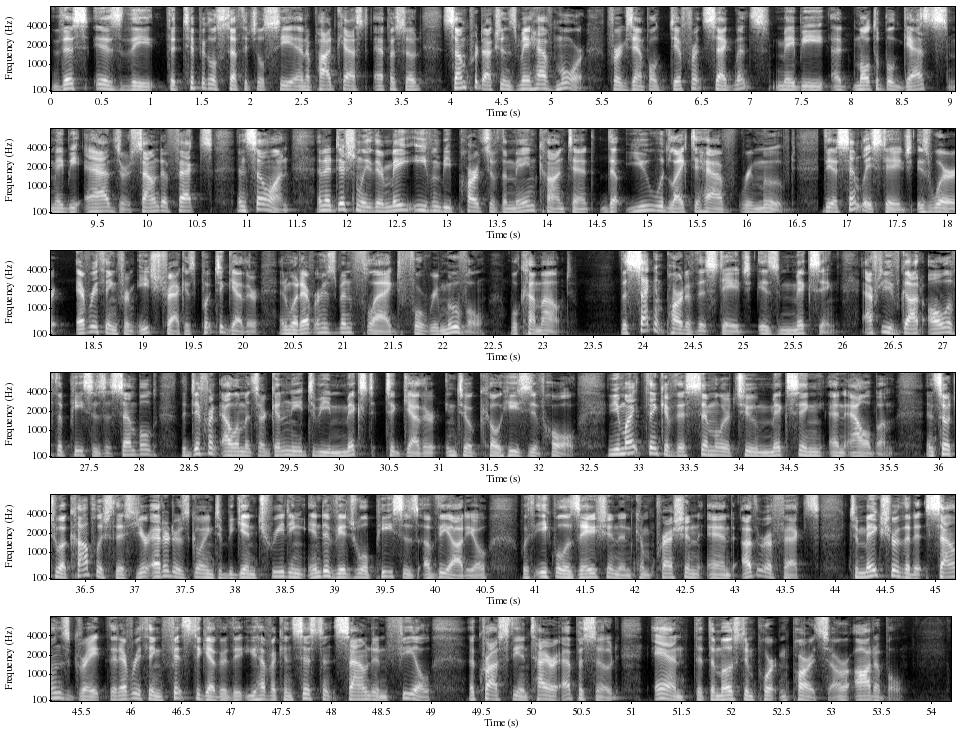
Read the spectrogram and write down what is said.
This is the the typical stuff that you'll see in a podcast episode. Some productions may have more. For example, different segments, maybe uh, multiple guests, maybe ads or sound effects, and so on. And additionally, there may even be parts of the main content that you would like to have removed. The assembly stage is where everything from each track is put together and whatever has been flagged for removal will come out. The second part of this stage is mixing. After you've got all of the pieces assembled, the different elements are going to need to be mixed together into a cohesive whole. You might think of this similar to mixing an album. And so to accomplish this, your editor is going to begin treating individual pieces of the audio with equalization and compression and other effects to make sure that it sounds great, that everything fits together, that you have a consistent sound and feel across the entire episode, and that the most important parts are audible.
